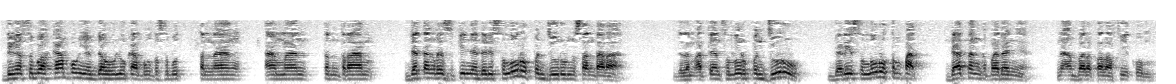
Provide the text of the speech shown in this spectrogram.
dengan sebuah kampung yang dahulu kampung tersebut tenang, aman, tentram, datang rezekinya dari seluruh penjuru Nusantara. Dalam artian seluruh penjuru dari seluruh tempat datang kepadanya. Na'am barakallahu fikum.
